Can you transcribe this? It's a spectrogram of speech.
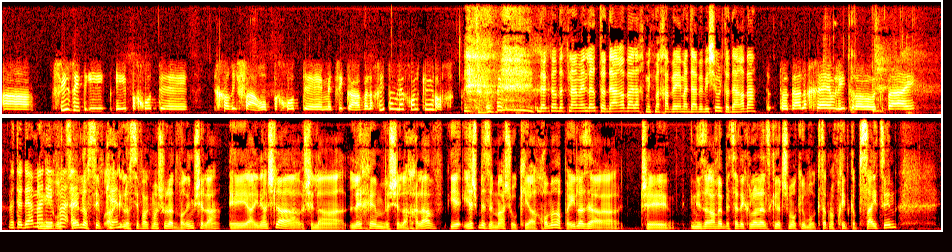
הפיזית, היא, היא פחות... אה, חריפה או פחות uh, מציקה, אבל הכי טוב לאכול קרח. דוקטור דפנה מנדלר, תודה רבה לך, מתמחה במדע בבישול, תודה רבה. תודה לכם, להתראות, ביי. ואתה יודע מה אני... אני רוצה להוסיף, כן? רק, להוסיף רק משהו לדברים שלה. Uh, העניין שלה, של הלחם ושל החלב, יש בזה משהו, כי החומר הפעיל הזה, שהיא נזהרה ובצדק לא להזכיר את שמו כי הוא קצת מפחיד, קפסייצין. Uh,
